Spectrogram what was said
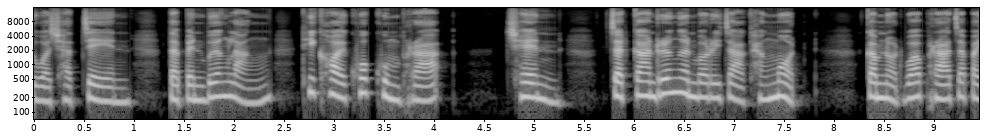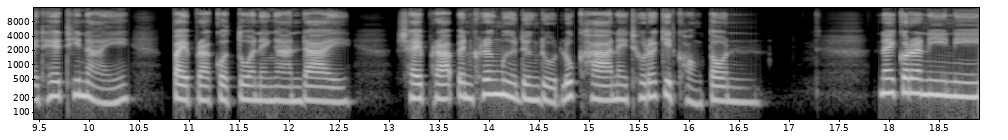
ตัวชัดเจน แต่เป็นเบื้องหลังที่คอยควบคุมพระ เช่น จัดการเรื่องเงินบริจาคทั้งหมดกำหนดว่าพระจะไปเทศที่ไหน ไปปรากฏตัวในงานใด ใช้พระเป็นเครื่องมือดึงดูดลูกค้าในธุรกิจของตน ในกรณีนี้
